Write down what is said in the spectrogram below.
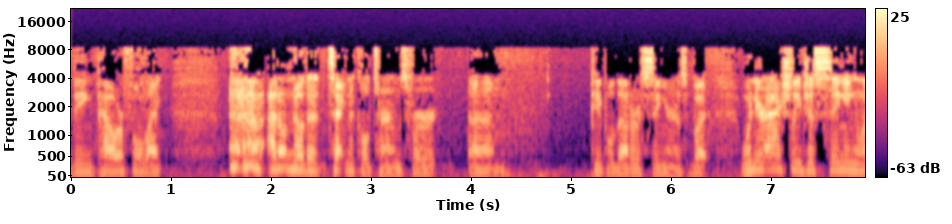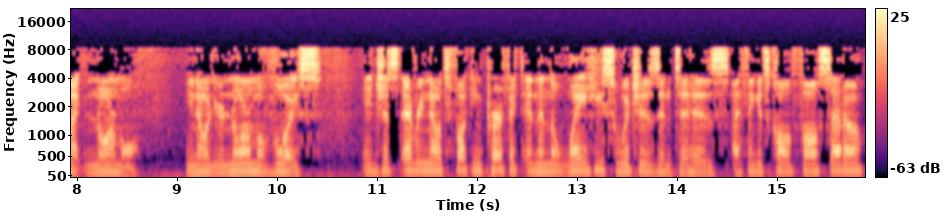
being powerful, like, I don't know the technical terms for um, people that are singers, but when you're actually just singing like normal, you know, in your normal voice, it just every note's fucking perfect, and then the way he switches into his, I think it's called falsetto,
